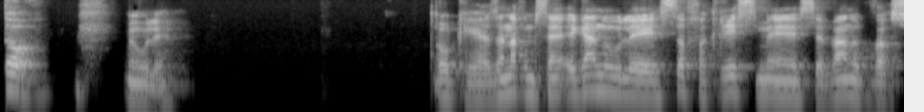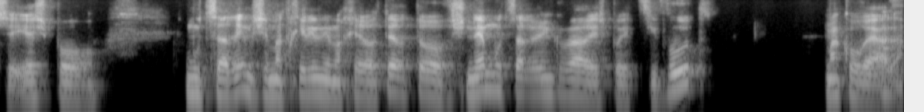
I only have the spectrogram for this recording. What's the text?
טוב. מעולה. אוקיי, אז אנחנו הגענו לסוף ה Christmas, הבנו כבר שיש פה מוצרים שמתחילים להימכר יותר טוב, שני מוצרים כבר, יש פה יציבות, מה קורה הלאה?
